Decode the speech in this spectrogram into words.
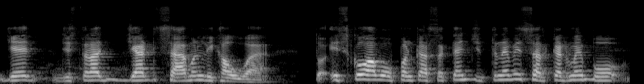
ये जिस तरह जेड सेवन लिखा हुआ है तो इसको आप ओपन कर सकते हैं। जितने भी सर्किट में बो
